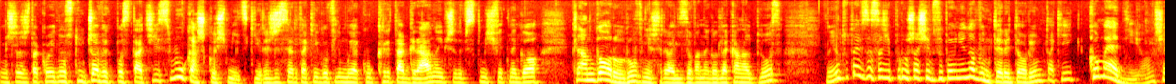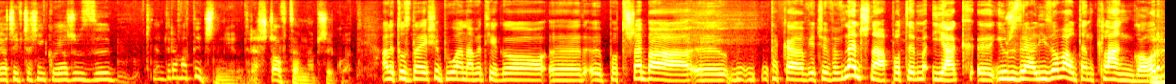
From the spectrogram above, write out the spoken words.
myślę, że taką jedną z kluczowych postaci jest Łukasz Kośmicki, reżyser takiego filmu jak Ukryta Gra, no i przede wszystkim świetnego Klangoru, również realizowanego dla Kanal+. Plus. No i on tutaj w zasadzie porusza się w zupełnie nowym terytorium, takiej komedii. On się raczej wcześniej kojarzył z kinem dramatycznym, nie wiem, Dreszczowcem na przykład. Ale to zdaje się była nawet jego y, y, potrzeba y, taka, wiecie, wewnętrzna po tym, jak y, już zrealizował ten klangor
